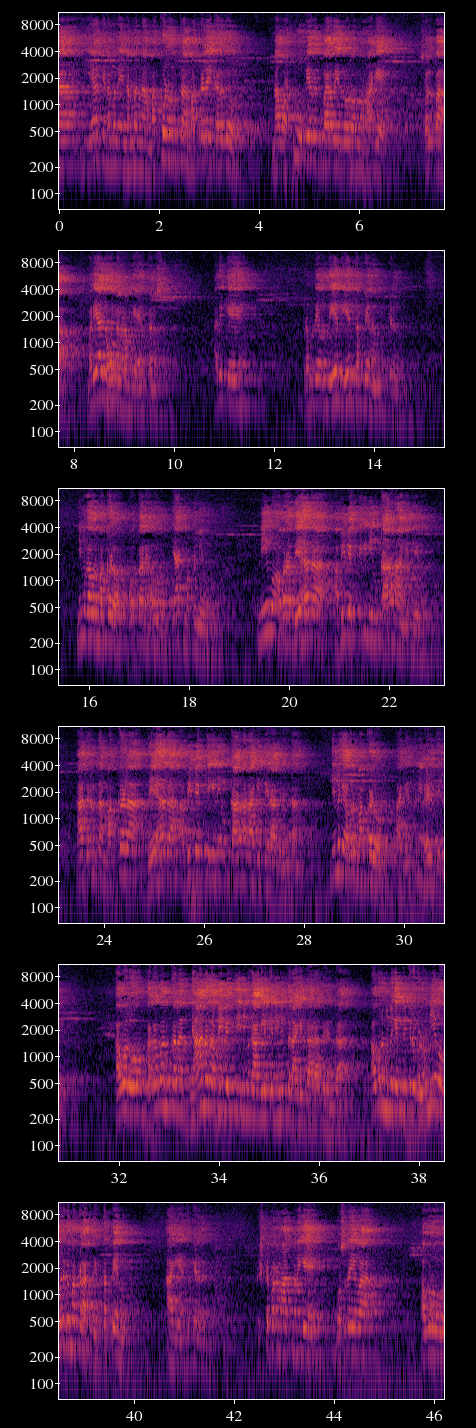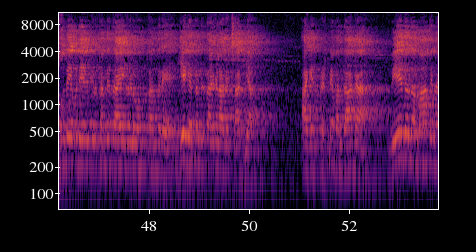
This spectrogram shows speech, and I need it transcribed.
ಯಾಕೆ ನಮ್ಮನ್ನೇ ನಮ್ಮನ್ನು ಮಕ್ಕಳು ಅಂತ ಮಕ್ಕಳೇ ಕರೆದು ನಾವು ಅಷ್ಟು ಉಪಯೋಗಕ್ಕೆ ಬಾರದೇ ಇದ್ದವರು ಅನ್ನೋ ಹಾಗೆ ಸ್ವಲ್ಪ ಮರ್ಯಾದೆ ಹೋಯ್ತಲ್ಲ ನಮಗೆ ಅಂತ ಅನ್ನಿಸ್ತು ಅದಕ್ಕೆ ಬ್ರಹ್ಮದೇವರದ್ದು ಏನು ಏನು ತಪ್ಪೇನು ಕೇಳಿದ್ರು. ನಿಮಗೆ ಅವ್ರ ಮಕ್ಕಳು ಹೋಗ್ತಾನೆ, ಹೌದು. ಯಾಕೆ ಮಕ್ಕಳು ನೀವು? ನೀವು ಅವರ ದೇಹದ ಅಭಿವ್ಯಕ್ತಿಗೆ ನೀವು ಕಾರಣ ಆಗಿದ್ದೀರಿ ಆದ್ದರಿಂದ ಮಕ್ಕಳ ದೇಹದ ಅಭಿವ್ಯಕ್ತಿಗೆ ನೀವು ಕಾರಣರಾಗಿದ್ದೀರಾದ್ದರಿಂದ ನಿಮಗೆ ಅವರು ಮಕ್ಕಳು ಹಾಗೆ ಅಂತ ನೀವು ಹೇಳ್ತೀರಿ. ಅವರು ಭಗವಂತನ ಜ್ಞಾನದ ಅಭಿವ್ಯಕ್ತಿ ನಿಮಗಾಗಲಿಕ್ಕೆ ನಿಮಿತ್ತರಾಗಿದ್ದಾರಾದ್ದರಿಂದ ಅವರು ನಿಮಗೆ ಪಿತೃಗಳು, ನೀವು ಅವರಿಗೆ ಮಕ್ಕಳಾಗ್ತೀರಿ, ತಪ್ಪೇನು? ಹಾಗೆ ಅಂತ ಕೇಳಿದರು. ಕೃಷ್ಣ ಪರಮಾತ್ಮನಿಗೆ ವಸುದೇವ ಅವರು ವಸುದೇವ ದೇವಿಕರು ತಂದೆ ತಾಯಿಗಳು ಅಂತಂದರೆ ಹೇಗೆ ತಂದೆ ತಾಯಿಗಳಾಗಲಿಕ್ಕೆ ಸಾಧ್ಯ? ಹಾಗೆ ಪ್ರಶ್ನೆ ಬಂದಾಗ ವೇದದ ಮಾತಿನ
